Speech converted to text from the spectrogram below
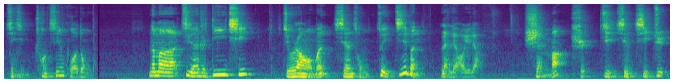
进行创新活动的。那么，既然是第一期，就让我们先从最基本的来聊一聊，什么是即兴戏剧？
